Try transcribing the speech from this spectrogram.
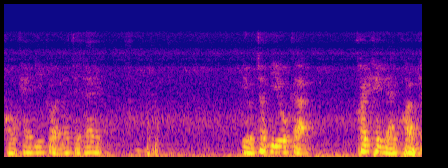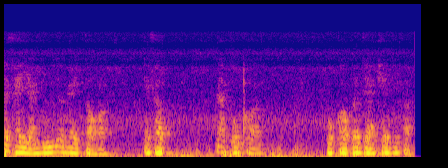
ขอแค่นี้ก่อนแล้วจะได้ เดี๋ยวถ้ามีโอกาส ค่อยขยายความถ้าใครอยากรู้เรื่องไงต่อนะครับน่าผมขอ ผมขอบรรยายแค่นี้ก่อน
